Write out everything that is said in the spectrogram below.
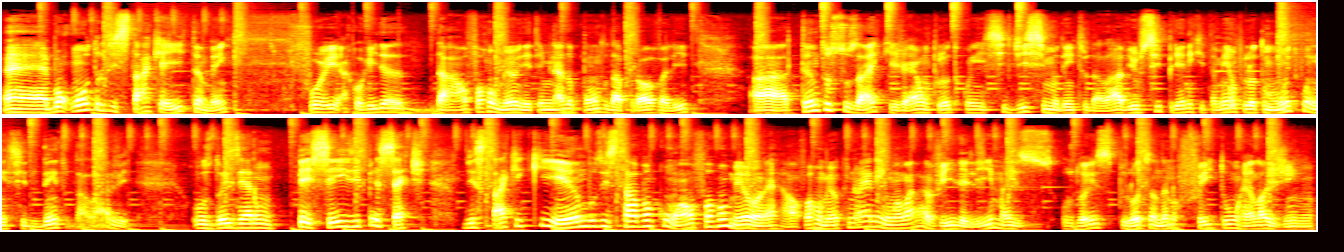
É, bom, um outro destaque aí também foi a corrida da Alfa Romeo em determinado ponto da prova ali. Ah, tanto o Suzai, que já é um piloto conhecidíssimo dentro da Lave, e o Cipriani, que também é um piloto muito conhecido dentro da Lave, os dois eram P6 e P7. Destaque que ambos estavam com Alfa Romeo, né? Alfa Romeo que não é nenhuma maravilha ali, mas os dois pilotos andando feito um reloginho.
